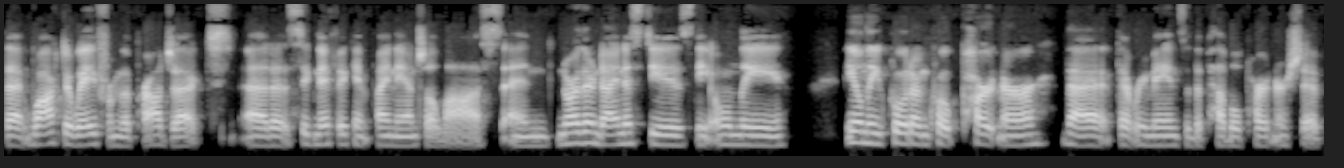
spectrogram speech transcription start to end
that walked away from the project at a significant financial loss. And Northern Dynasty is the only the only quote unquote partner that that remains of the Pebble partnership,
